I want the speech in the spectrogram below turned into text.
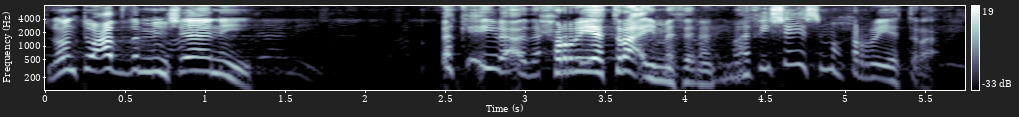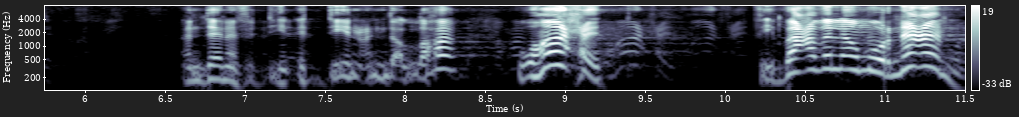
شلون تعظم من شأنه؟ لك إيه هذا حرية رأي مثلا ما في شيء اسمه حرية رأي عندنا في الدين الدين عند الله واحد في بعض الأمور نعم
